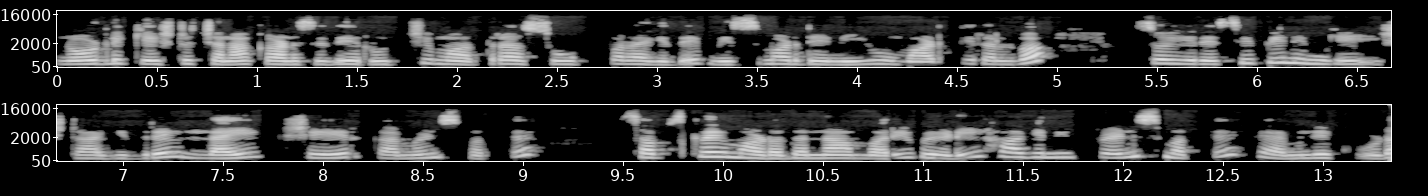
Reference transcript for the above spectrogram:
ನೋಡಲಿಕ್ಕೆ ಎಷ್ಟು ಚೆನ್ನಾಗಿ ಕಾಣಿಸಿದೆ ರುಚಿ ಮಾತ್ರ ಸೂಪರಾಗಿದೆ ಮಿಸ್ ಮಾಡಿದೆ ನೀವು ಮಾಡ್ತೀರಲ್ವ? ಸೊ, ಈ ರೆಸಿಪಿ ನಿಮಗೆ ಇಷ್ಟ ಆಗಿದ್ದರೆ ಲೈಕ್ ಶೇರ್ ಕಮೆಂಟ್ಸ್ ಮತ್ತು ಸಬ್ಸ್ಕ್ರೈಬ್ ಮಾಡೋದನ್ನು ಮರಿಬೇಡಿ. ಹಾಗೆ ನಿಮ್ಮ ಫ್ರೆಂಡ್ಸ್ ಮತ್ತು ಫ್ಯಾಮಿಲಿ ಕೂಡ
